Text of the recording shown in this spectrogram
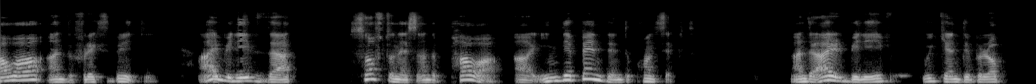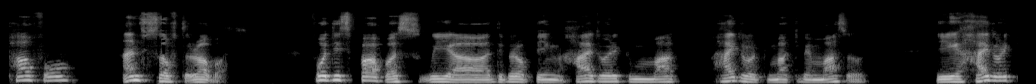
power and flexibility. I believe that softness and power are independent concepts. And I believe we can develop powerful and soft robots. For this purpose, we are developing hydraulic, hydraulic McKibben muscle. The hydraulic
